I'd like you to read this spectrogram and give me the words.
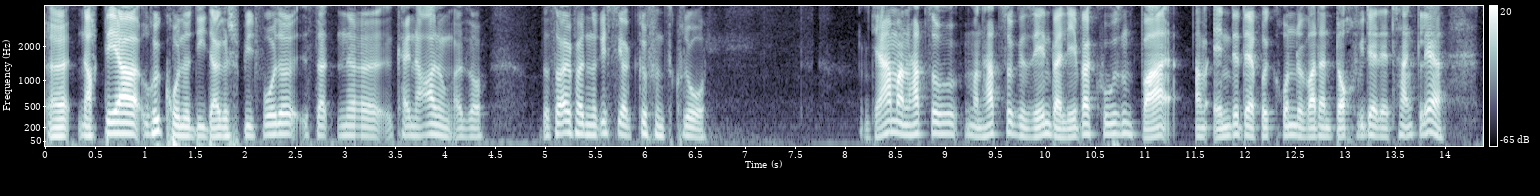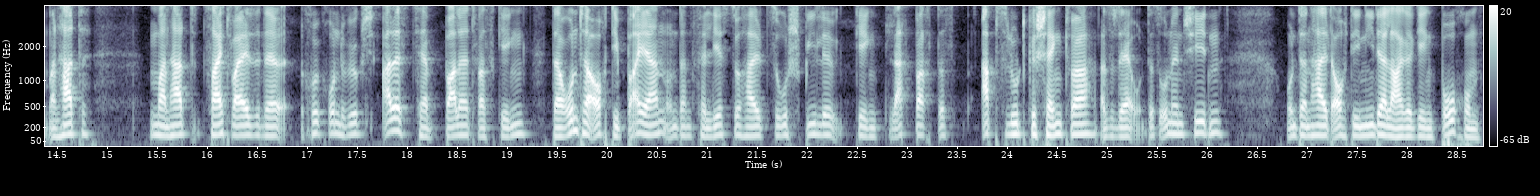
Äh, nach der Rückrunde, die da gespielt wurde, ist das eine, keine Ahnung, also das war einfach ein richtiger Griff ins Klo. Ja, man hat so, man hat so gesehen, bei Leverkusen war am Ende der Rückrunde war dann doch wieder der Tank leer. Man hat, man hat zeitweise in der Rückrunde wirklich alles zerballert, was ging. Darunter auch die Bayern und dann verlierst du halt so Spiele gegen Gladbach, das absolut geschenkt war, also der, das Unentschieden. Und dann halt auch die Niederlage gegen Bochum,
